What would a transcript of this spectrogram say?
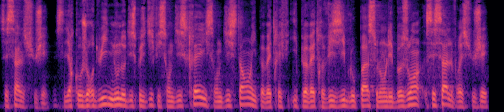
C'est ça le sujet. C'est-à-dire qu'aujourd'hui, nous, nos dispositifs, ils sont discrets, ils sont distants, ils peuvent être, ils peuvent être visibles ou pas selon les besoins. C'est ça le vrai sujet.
